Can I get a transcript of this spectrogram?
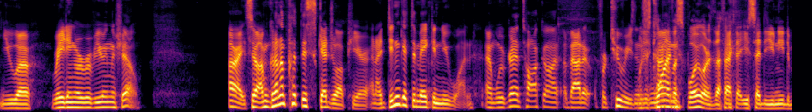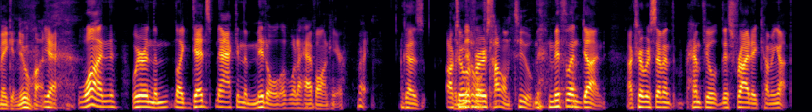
you uh, rating or reviewing the show. All right, so I'm gonna put this schedule up here, and I didn't get to make a new one, and we're gonna talk on about it for two reasons. Which is kind One- of a spoiler, the fact that you said you need to make a new one. yeah. One, we're in the like dead smack in the middle of what I have on here Right. because October first, column two. Mifflin done. October seventh, Hempfield this Friday coming up.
